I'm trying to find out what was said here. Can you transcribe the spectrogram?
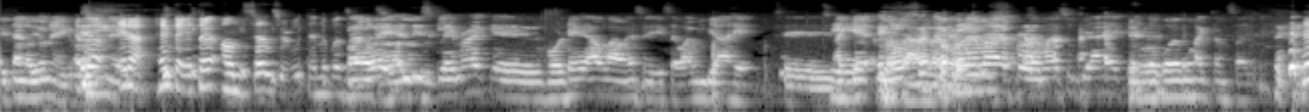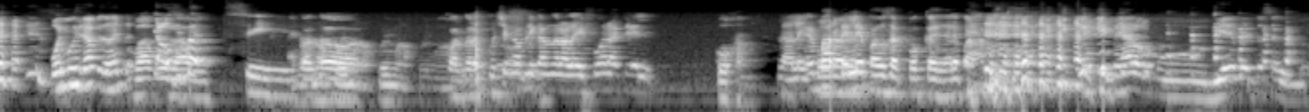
Ahí está el hoyo negro. Era, gente, esto es uncensored. Ustedes no pueden saber. way, el disclaimer es que Jorge habla a veces y se va en viaje. Sí. Sí. Hay que, no, el, problema, el problema de sus viajes es que no lo podemos alcanzar. Voy muy rápido, gente. Va Ya, por lado. Sí, Ay, no, cuando, Nos fuimos, fuimos. cuando lo escuchen aplicando la ley fuera, que el, Cojan. La ley es más, denle pausa al podcast y dale para Esquipealo como 10, 20 segundos.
